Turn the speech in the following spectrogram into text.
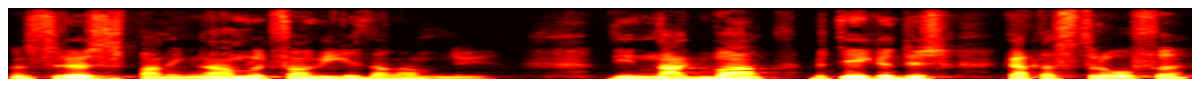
een serieuze spanning, namelijk van wie is dat land nu? Die Nakba betekent dus catastrofe.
